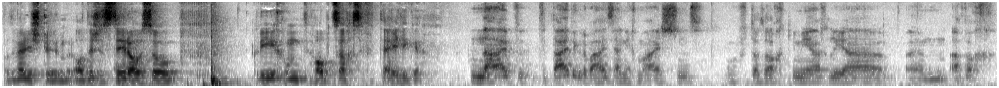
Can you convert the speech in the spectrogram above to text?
Oder welche Stürmer? Oder ist es dir auch so pff, gleich und Hauptsache sie verteidigen? Nein, Ver- Verteidiger weiß ich eigentlich meistens. Auf das achte ich mich auch ein bisschen an. Ähm, einfach,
